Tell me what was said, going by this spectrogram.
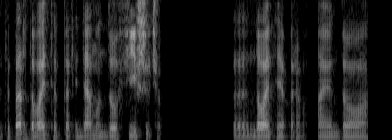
А тепер давайте перейдемо до фішечок. Е, Давайте я перемотаю до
